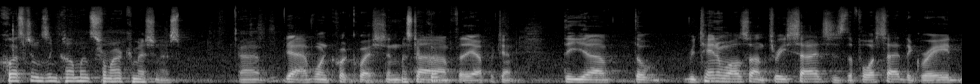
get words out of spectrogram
Questions and comments from our commissioners? Uh, Yeah, I have one quick question. Mr. uh, For the applicant. The, uh, the retaining walls on three sides, is the fourth side, the grade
